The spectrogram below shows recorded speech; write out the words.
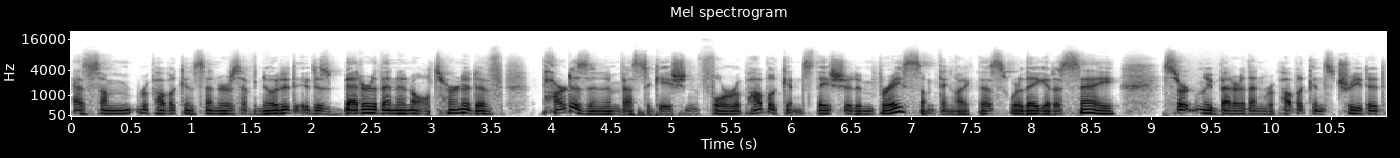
as some Republican senators have noted, it is better than an alternative partisan investigation for Republicans. They should embrace something like this where they get a say, certainly better than Republicans treated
